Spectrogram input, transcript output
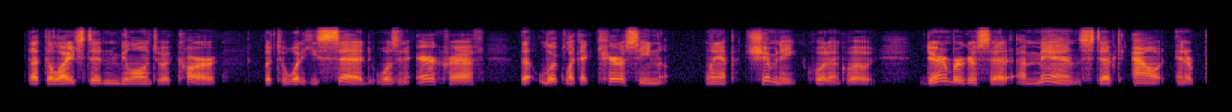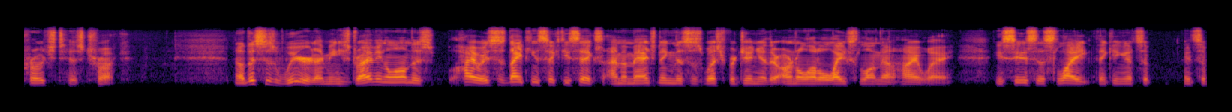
that the lights didn't belong to a car, but to what he said was an aircraft that looked like a kerosene lamp chimney, quote unquote. Derenberger said a man stepped out and approached his truck. Now, this is weird. I mean, he's driving along this highway. This is 1966. I'm imagining this is West Virginia. There aren't a lot of lights along that highway. He sees this light, thinking it's a it's a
